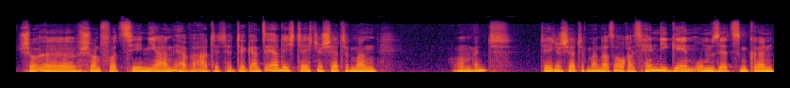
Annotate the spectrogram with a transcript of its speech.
schon, äh, schon vor zehn Jahren erwartet hätte. Ganz ehrlich, technisch hätte man Moment, technisch hätte man das auch als Handygame umsetzen können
